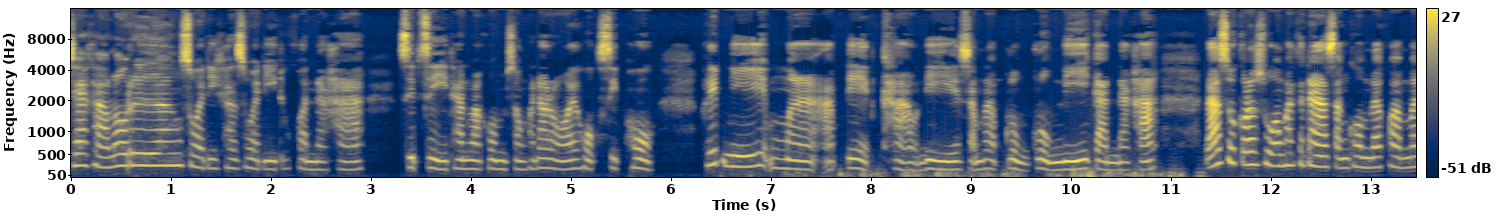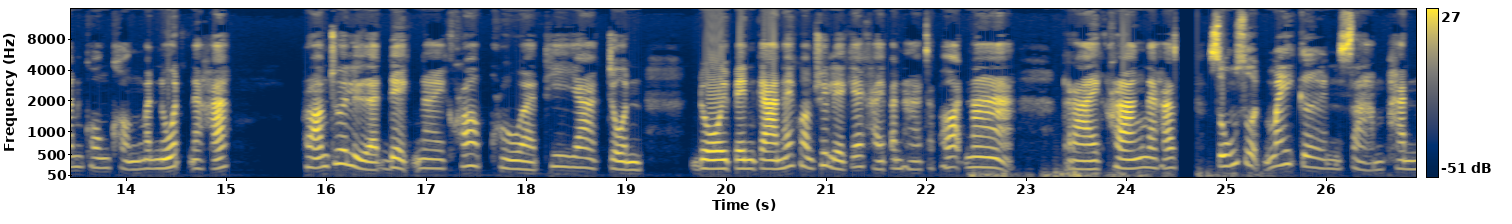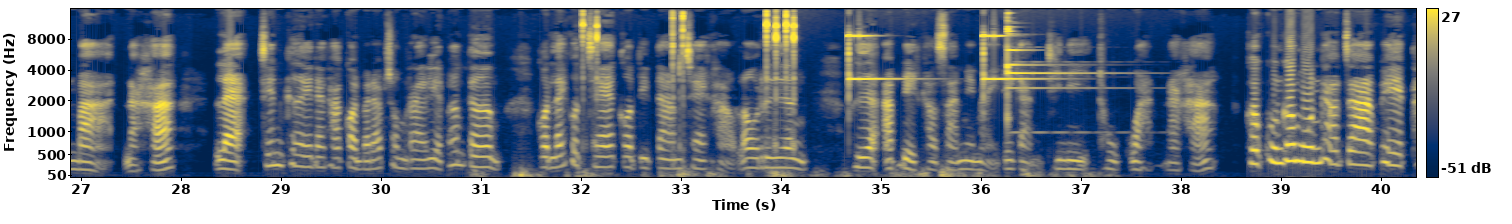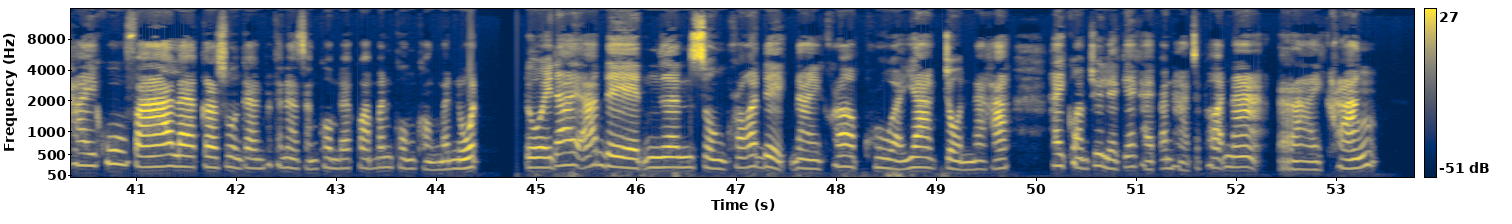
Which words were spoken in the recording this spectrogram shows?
แชร์ข่าวเล่าเรื่อง สวัสดีค่ะ สวัสดีทุกคนนะคะ 14 ธันวาคม 2566 คลิปนี้มาอัปเดตข่าวดีสำหรับกลุ่มกลุ่มนี้กันนะคะล่าสุดกระทรวงพัฒนาสังคมและความมั่นคงของมนุษย์นะคะ พร้อมช่วยเหลือเด็กในครอบครัวที่ยากจน โดยเป็นการให้ความช่วยเหลือแก้ไขปัญหาเฉพาะหน้ารายครั้งนะคะ สูงสุดไม่เกิน 3,000 บาทนะคะ และเช่นเคยนะคะ ก่อนไปรับชมรายละเอียดเพิ่มเติม กดไลค์กดแชร์ กดติดตามแชร์ข่าวเล่าเรื่อง เพื่ออัปเดตข่าวสารใหม่ๆ ด้วยกันที่นี่ทุกวันนะคะ ขอบคุณข้อมูลค่ะจากเพจไทยคู่ฟ้า และกระทรวงการพัฒนาสังคมและความมั่นคงของมนุษย์ โดยได้อัปเดตเงินส่งเคราะห์เด็กในครอบครัวยากจนนะคะ ให้ความช่วยเหลือแก้ไขปัญหาเฉพาะหน้ารายครั้ง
